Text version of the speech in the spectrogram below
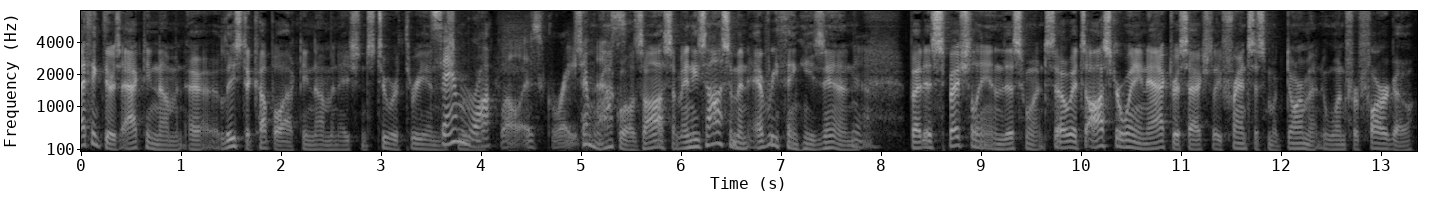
I think there's acting nomin uh, at least a couple acting nominations, two or three in this Sam. Rockwell is great. Sam. Rockwell is awesome, and he's awesome in everything he's in, Yeah. But especially in this one. So it's Oscar-winning actress actually, Frances McDormand, who won for Fargo,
